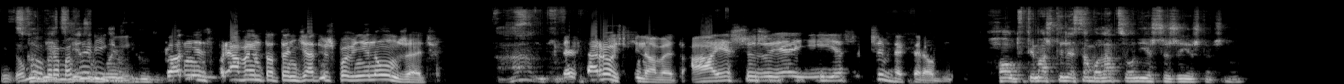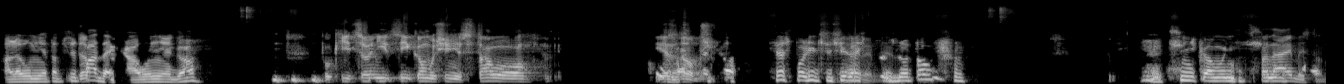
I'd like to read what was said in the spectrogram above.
No bo w Zgodnie z ramach wiedzą religii. Zgodnie z prawem to ten dziad już powinien umrzeć. Aha, Te starości nawet, a jeszcze żyje i jeszcze krzywdę chce robić. Hołd, ty masz tyle samo lat, co on jeszcze żyjesz też, no. Ale u mnie to przypadek, a u niego? Póki co nic nikomu się nie stało. Jest Kurwa, dobrze. Chcesz policzyć ilość wiem, rzutów? Czy nikomu nic się nie Spadajmy stąd.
